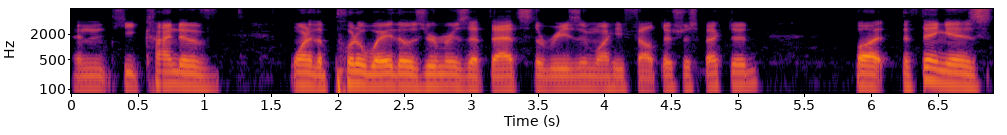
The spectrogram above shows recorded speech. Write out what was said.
and he kind of wanted to put away those rumors that that's the reason why he felt disrespected. But the thing is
